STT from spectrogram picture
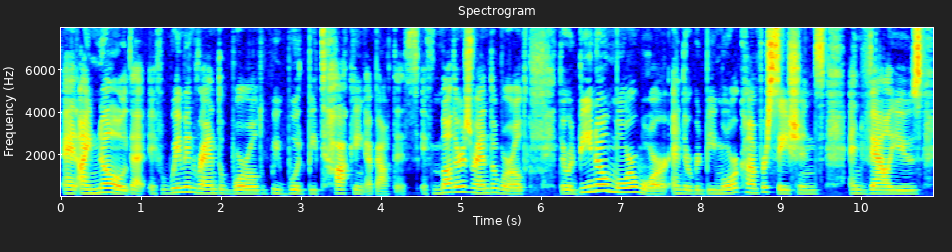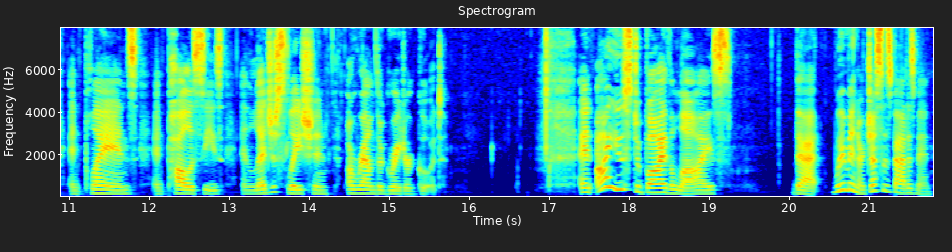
and I know that if women ran the world, we would be talking about this. If mothers ran the world, there would be no more war, and there would be more conversations and values and plans and policies and legislation around the greater good. And I used to buy the lies that women are just as bad as men.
